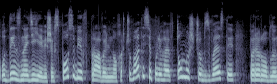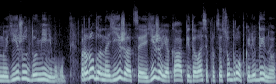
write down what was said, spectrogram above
Один з найдієвіших способів правильно харчуватися полягає в тому, щоб звести перероблену їжу до мінімуму. Перероблена їжа це їжа, яка піддалася процесу обробки людиною.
